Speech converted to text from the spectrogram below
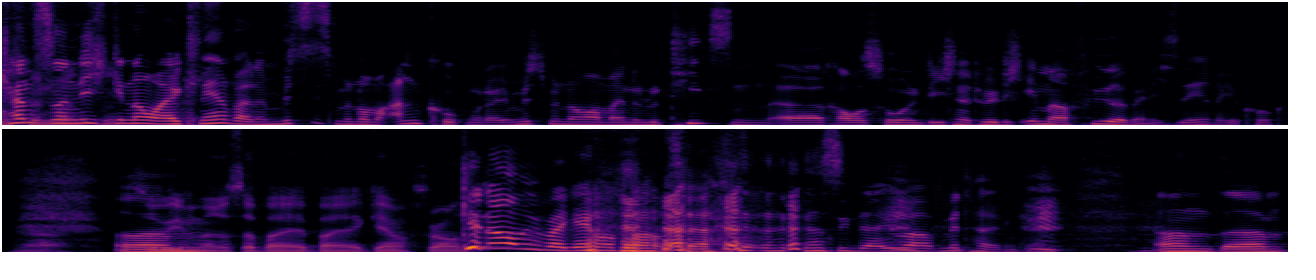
kann es meinst nicht genau erklären, weil dann müsste ich es mir nochmal angucken oder ich müsste mir nochmal meine Notizen äh, rausholen, die ich natürlich immer führe, wenn ich Serie gucke. Ja. So wie Ähm, Marissa bei, bei Game of Thrones. Genau wie bei Game of Thrones, ja. dass sie da überhaupt mithalten kann. Und ähm,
